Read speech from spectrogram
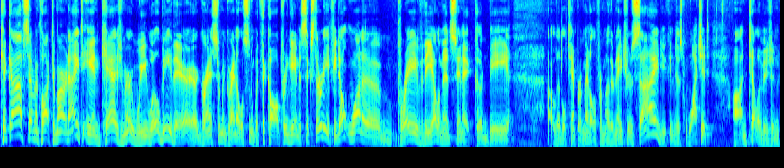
Kickoff 7 o'clock tomorrow night in Cashmere. We will be there. Eric Granstrom and Grant Olson with the call. Pregame at 6:30. If you don't want to brave the elements, and it could be a little temperamental from Mother Nature's side, you can just watch it on television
